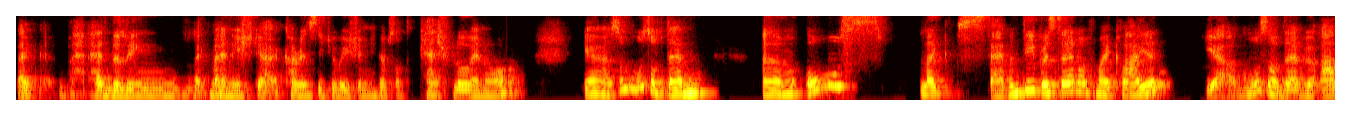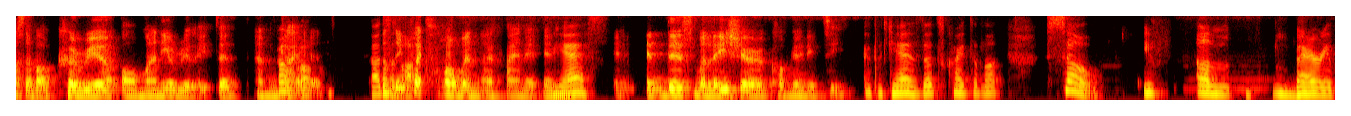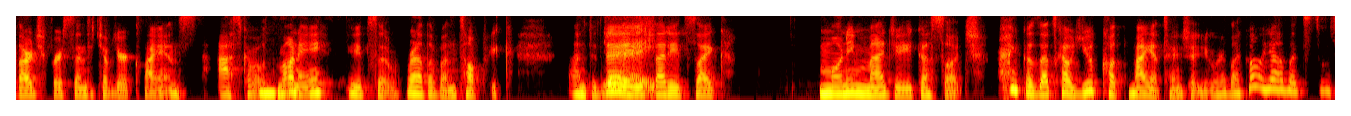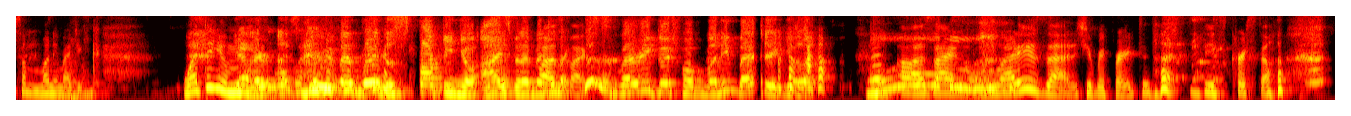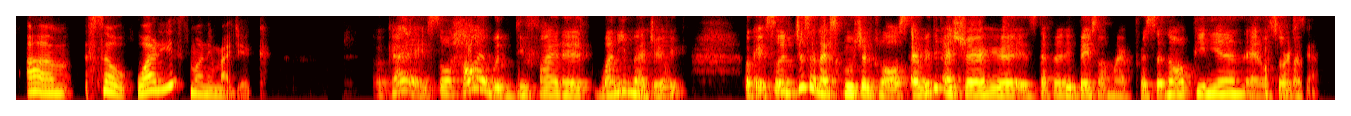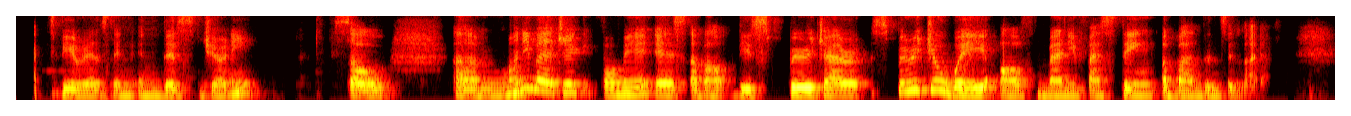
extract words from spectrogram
like handling like manage their current situation in terms of the cash flow and all yeah so most of them um, almost like 70% of my client yeah, most of them will ask about career or money related um, Oh, oh, guidance. That's Something quite common, I find it in, Yes. in, in this Malaysia community. Yes, that's quite a lot. So, if a very large percentage of your clients ask about Mhm. money, it's a relevant topic. And today, Yay. that it's like money magic as such, because that's how you caught my attention. You were like, oh, yeah, let's do some money magic. What do you mean? Yeah, I, I still remember the spark in your eyes when I mentioned like, like- this is very good for money magic. You're like, oh, I was like, what is that? She referred to that, this crystal. Um, so, what is money magic? Okay, so how I would define it, money magic. Okay, so just an exclusion clause. Everything I share here is definitely based on my personal opinion and also my yeah. experience in, in this journey. So, um, money magic for me is about the spiritual spiritual way of manifesting abundance in life.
